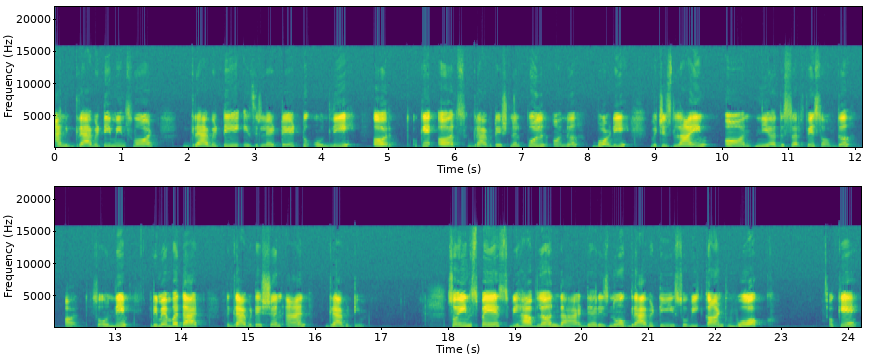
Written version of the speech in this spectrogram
And gravity means what? Gravity is related to only earth. Okay, earth's gravitational pull on a body which is lying on near the surface of the earth. So only remember that the gravitation and gravity. So in space we have learned that there is no gravity so we can't walk okay?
